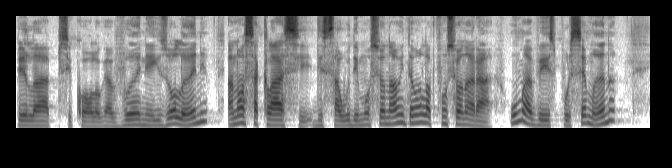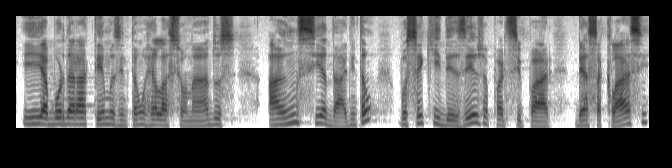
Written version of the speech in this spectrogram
pela psicóloga Vânia Isolani. A nossa classe de saúde emocional, então, ela funcionará uma vez por semana e abordará temas então relacionados à ansiedade. Então, você que deseja participar dessa classe,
